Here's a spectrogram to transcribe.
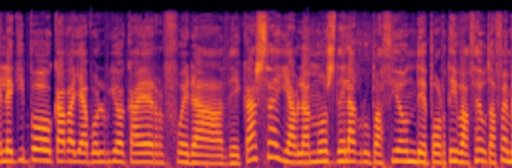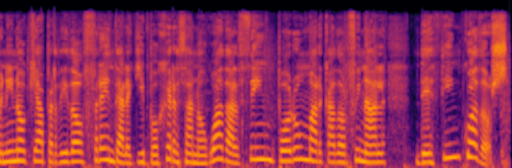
El equipo Caballa volvió a caer fuera de casa y hablamos de la agrupación deportiva Ceuta Femenino que ha perdido frente al equipo jerezano Guadalcín por un marcador final de 5 a 2.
